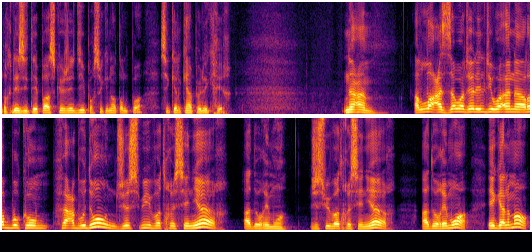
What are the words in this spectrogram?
Donc n'hésitez pas à ce que j'ai dit pour ceux qui n'entendent pas, si quelqu'un peut l'écrire. Naam. Allah Azza wa il dit Wa ana rabbukum fa'budun. Je suis votre Seigneur, adorez-moi. Je suis votre Seigneur, adorez-moi. Également,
